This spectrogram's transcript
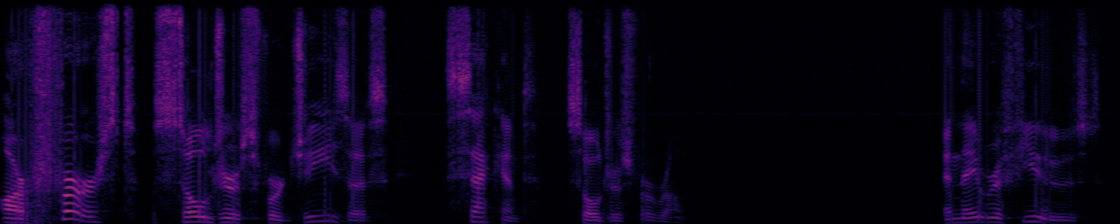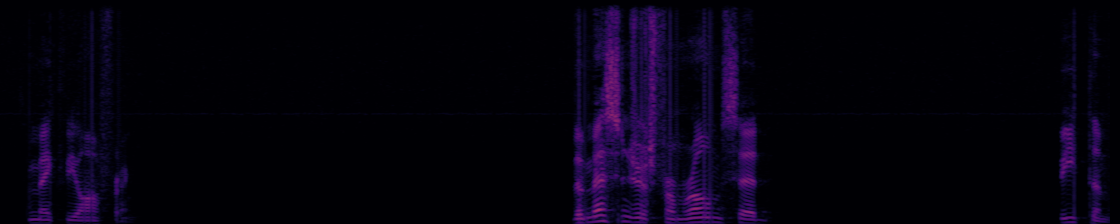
are first soldiers for Jesus, second soldiers for Rome. And they refused to make the offering. The messengers from Rome said, Beat them.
